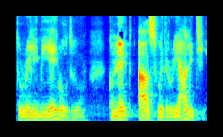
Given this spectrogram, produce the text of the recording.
to really be able to connect us with reality.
